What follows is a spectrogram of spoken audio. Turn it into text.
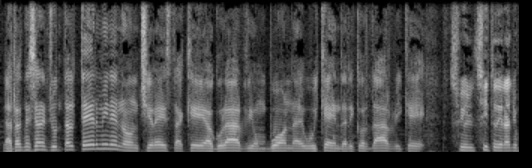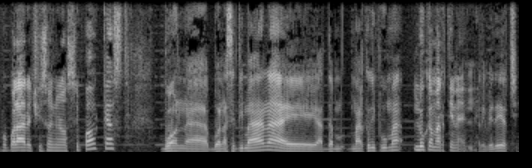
La trasmissione è giunta al termine, non ci resta che augurarvi un buon weekend, ricordarvi che sul sito di Radio Popolare ci sono i nostri podcast Buona, buona settimana e da Marco Di Puma, Luca Martinelli. Arrivederci.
